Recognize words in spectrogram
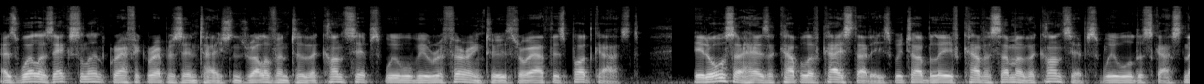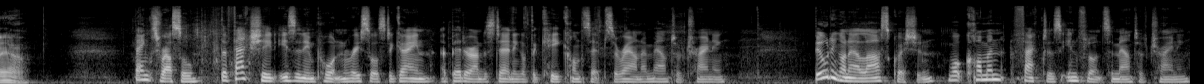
as well as excellent graphic representations relevant to the concepts we will be referring to throughout this podcast. It also has a couple of case studies which I believe cover some of the concepts we will discuss now. Thanks, Russell. The fact sheet is an important resource to gain a better understanding of the key concepts around amount of training. Building on our last question, what common factors influence amount of training?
